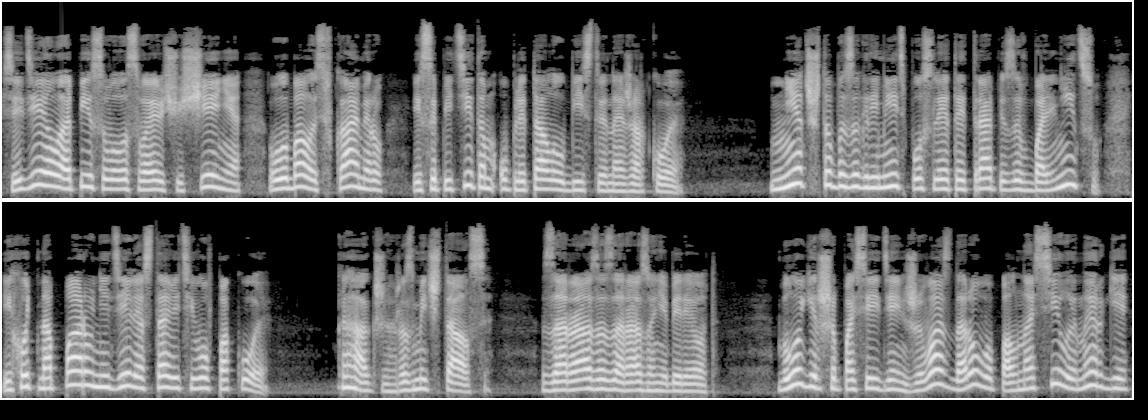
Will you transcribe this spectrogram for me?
Сидела, описывала свои ощущения, улыбалась в камеру и с аппетитом уплетала убийственное жаркое. Нет, чтобы загреметь после этой трапезы в больницу и хоть на пару недель оставить его в покое. Как же, размечтался. Зараза заразу не берет. Блогерша по сей день жива, здорова, полна сил, энергии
